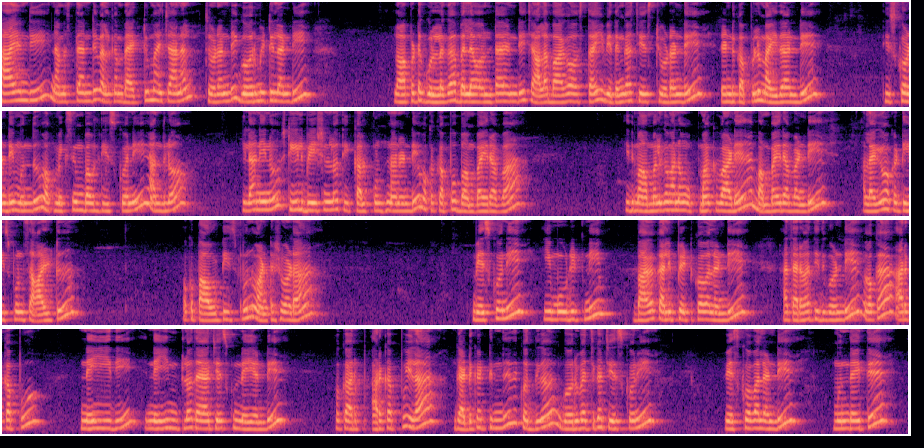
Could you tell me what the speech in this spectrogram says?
Hi అండి నమస్తే అండి welcome back to my channel. చూడండి గోరుమిట్టిలు అండి లోపల గుల్లగా భలే ఉంటాయండి చాలా బాగా వస్తాయి. ఈ విధంగా చేసి చూడండి. రెండు కప్పులు మైదా అండి. తీసుకోండి ముందు ఒక మిక్సింగ్ బౌల్ తీసుకొని అందులో ఇలా నేను స్టీల్ బేషన్లో తీ కలుపుకుంటున్నానండి. ఒక కప్పు బొంబాయి రవ్వ. ఇది మామూలుగా మనం ఉప్మాకి వాడే బొంబాయి రవ్వ అండి. అలాగే ఒక టీ స్పూన్ సాల్ట్. ఒక పావు టీ స్పూన్ వంట సోడా. వేసుకొని ఈ మూడింటిని బాగా కలిపి పెట్టుకోవాలండి. ఆ తర్వాత ఇదిగోండి ఒక అరకప్పు నెయ్యి ఇది. నెయ్యి ఇంట్లో తయారు చేసుకున్న నెయ్యి అండి. ఒక అర అరకప్పు ఇలా గడ్డ కట్టింది కొద్దిగా గోరువెచ్చగా చేసుకొని వేసుకోవాలండి. ముందైతే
